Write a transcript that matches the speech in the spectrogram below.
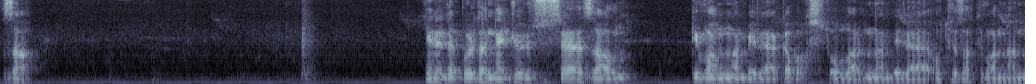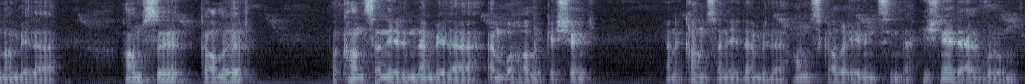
zal. Yenə də burada nə görürsünüzsə, zalın divanından belə, qabaq stollarından belə, oturacaq divanlarından belə hamısı qalır. Bax kondisionerindən belə, ən bahalı qəşəng, yəni kondisionerdən belə hamısı qalır evin içində. Heç nəyə də əl vurulmur.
